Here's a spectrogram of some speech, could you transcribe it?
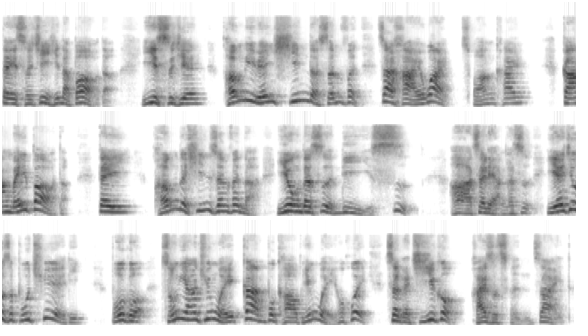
对此进行了报道。一时间，彭丽媛新的身份在海外传开。港媒报道，对彭的新身份呢，用的是“理事”啊这两个字，也就是不确定。不过，中央军委干部考评委员会这个机构还是存在的。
